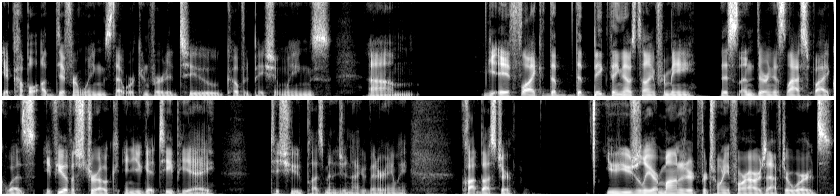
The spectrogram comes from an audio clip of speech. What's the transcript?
a couple of different wings that were converted to COVID patient wings. Um, if like the the big thing that was telling for me this and during this last spike was if you have a stroke and you get TPA, tissue plasminogen activator anyway, clot buster, you usually are monitored for 24 hours afterwards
